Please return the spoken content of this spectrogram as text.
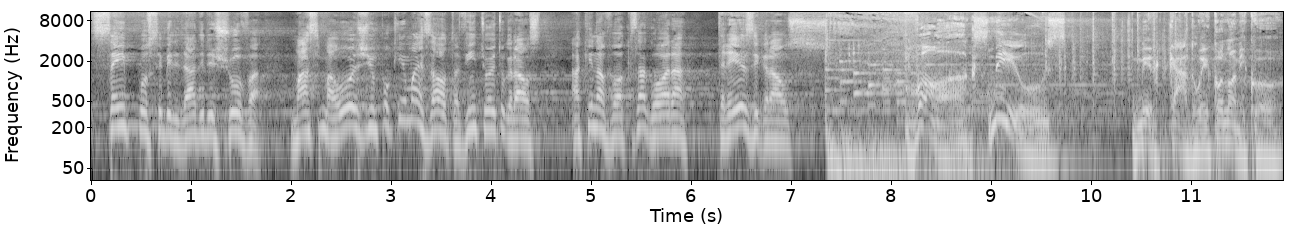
sem possibilidade de chuva. Máxima hoje um pouquinho mais alta, 28 graus. Aqui na Vox agora 13 graus. Vox News. Mercado Econômico.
